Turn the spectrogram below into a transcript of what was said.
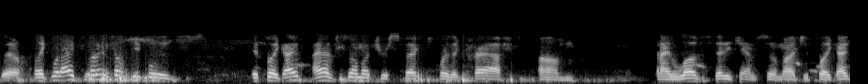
So, like what I what I tell people is, it's like I I have so much respect for the craft, um, and I love Steadicam so much. It's like I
